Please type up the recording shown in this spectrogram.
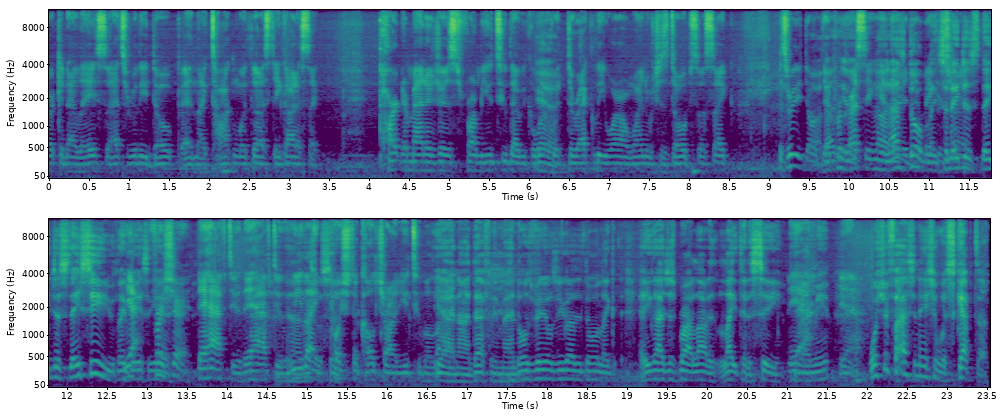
York and LA. So that's really dope. And like talking with us, they got us like partner managers from YouTube that we could work Yeah. with directly one on one, which is dope. So it's like It's really dope. Oh, they're progressing. Yeah, no, and that's they're- dope. they're Like, so they strides. just they just they see you. Like, yeah, basically, for yeah. sure. They have to. They have to. we like push the culture on YouTube a lot. Yeah, nah, definitely, man. Those videos you guys are doing, like, hey, you guys just brought a lot of light to the city. You know Yeah, what I mean? yeah. What's your fascination with Skepta?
